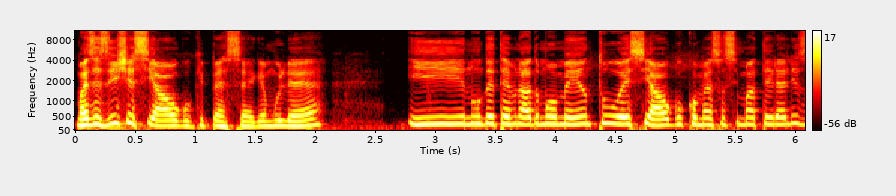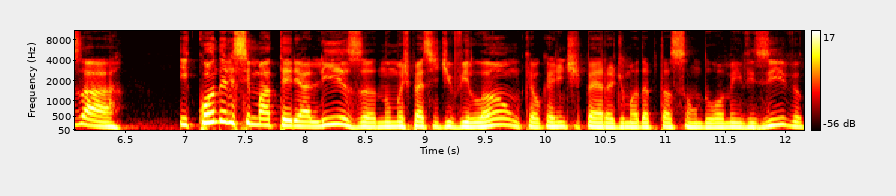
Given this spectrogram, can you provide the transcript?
Mas existe esse algo que persegue a mulher e num determinado momento esse algo começa a se materializar. E quando ele se materializa numa espécie de vilão, que é o que a gente espera de uma adaptação do Homem Invisível,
